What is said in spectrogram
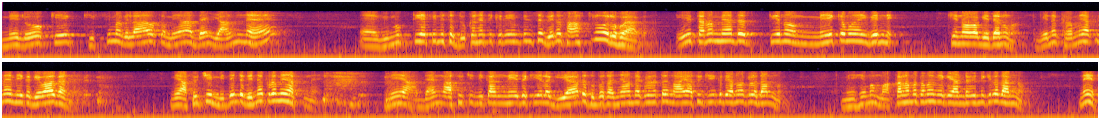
මේ ලෝකයේ කිසිම වෙලාවක මෙයා දැන් යන්නේ විමුක්තිය පිණිස දුක නැති කිරීම පිණිස වෙන ශාස්ත්‍රවරු හොයාගෙන. ඒ තරම් මෙයාට තියෙන මේකමයි වෙන්නේ. කියනවා වගේ දැනුම. වෙන ක්‍රමයක් නැහැ මේක ගෙවා ගන්න. මේ අසුචියෙන් මිදෙන්න වෙන ක්‍රමයක් නැහැ. මේ දැන් අසුචි නිකන් නේද කියලා ගියාට සුබ සංඥාමයක් නැත්නම් ආය අසුචියකට යනවා කියලා දන්නවා. මෙහෙම මකලම තමයි මේක යන්න වෙන්නේ කියලා දන්නවා. නේද?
